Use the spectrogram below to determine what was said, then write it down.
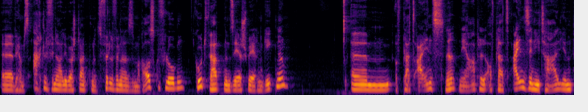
äh, wir haben das Achtelfinale überstanden und das Viertelfinale sind wir rausgeflogen. Gut, wir hatten einen sehr schweren Gegner. Ähm, auf Platz 1, ne, Neapel, auf Platz 1 in Italien,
